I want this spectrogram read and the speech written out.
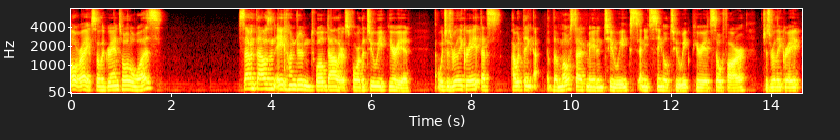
All right, so the grand total was $7,812 for the two week period, which is really great. That's, I would think, the most I've made in two weeks, any single two week period so far, which is really great.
